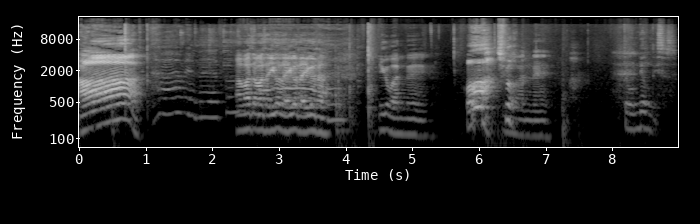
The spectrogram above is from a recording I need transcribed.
아! 아 맞아 맞아 이거다 이거다 이거다 이거 맞네 와 이거 추워. 맞네 그때 원비 형도 있었어요.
